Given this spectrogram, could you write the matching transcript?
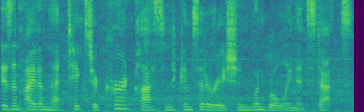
is an item that takes your current class into consideration when rolling its stats.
